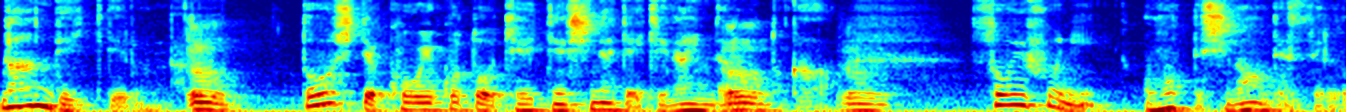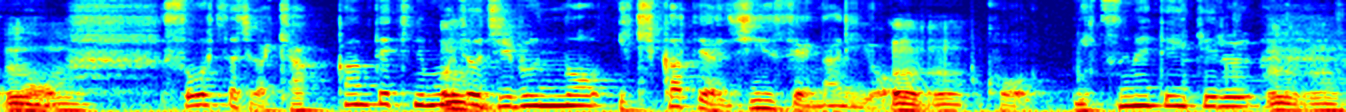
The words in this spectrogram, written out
なんで生きてるんだろう、うん。どうしてこういうことを経験しなきゃいけないんだろうとか、うん。そういうふうに思ってしまうんですけれども、うんうん。そういう人たちが客観的にもう一度自分の生き方や人生なりをうんうん。こう見つめていけるうんうん。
